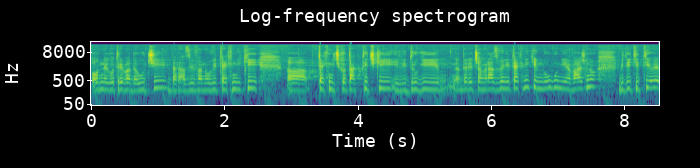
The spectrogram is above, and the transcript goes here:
од него треба да учи, да развива нови техники, техничко-тактички или други, да речам, развојни техники. Многу ни е важно, бидејќи тие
